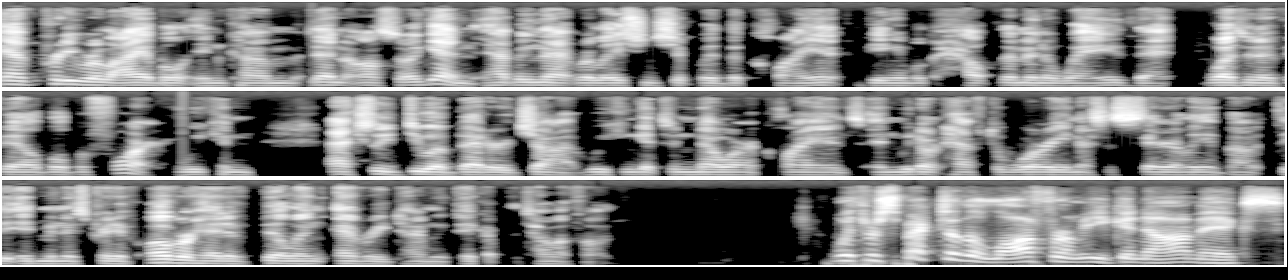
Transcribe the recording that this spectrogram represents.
have pretty reliable income. Then also, again, having that relationship with the client, being able to help them in a way that wasn't available before. We can actually do a better job. We can get to know our clients, and we don't have to worry necessarily about the administrative overhead of billing every time we pick up the telephone. With respect to the law firm economics,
